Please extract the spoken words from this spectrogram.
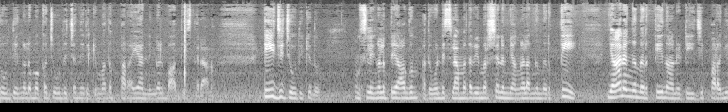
ചോദ്യങ്ങളും ഒക്കെ ചോദിച്ചെന്നിരിക്കും. അത് പറയാൻ നിങ്ങൾ ബാധ്യസ്ഥരാണ്. ടി ജി ചോദിക്കുന്നു. മുസ്ലിങ്ങൾ പ്രാകും അതുകൊണ്ട് ഇസ്ലാം മത വിമർശനം ഞങ്ങൾ അങ്ങ് നിർത്തി. ഞാൻ അങ്ങ് നിർത്തി എന്നാണ് ടി ജി പറഞ്ഞു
